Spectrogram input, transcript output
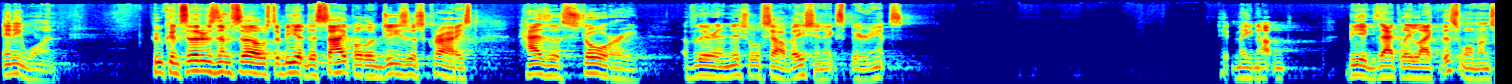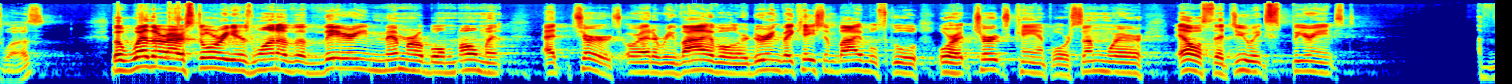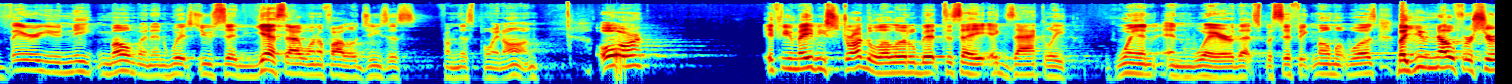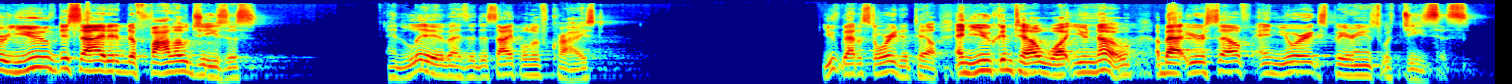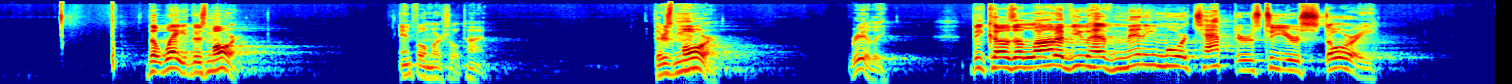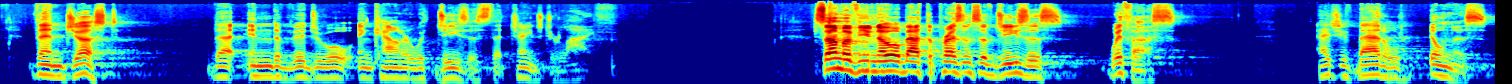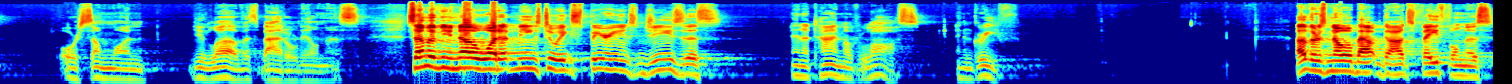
Anyone who considers themselves to be a disciple of Jesus Christ has a story of their initial salvation experience. It may not be exactly like this woman's was, but whether our story is one of a very memorable moment at church or at a revival or during vacation Bible school or at church camp or somewhere else that you experienced a very unique moment in which you said, Yes, I want to follow Jesus from this point on. Or if you maybe struggle a little bit to say exactly when and where that specific moment was, but you know for sure you've decided to follow Jesus and live as a disciple of Christ, you've got a story to tell. And you can tell what you know about yourself and your experience with Jesus. But wait, there's more. Infomercial time. There's more. Really. Because a lot of you have many more chapters to your story than just that individual encounter with Jesus that changed your life. Some of you know about the presence of Jesus with us as you've battled illness or someone you love has battled illness. Some of you know what it means to experience Jesus in a time of loss and grief. Others know about God's faithfulness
